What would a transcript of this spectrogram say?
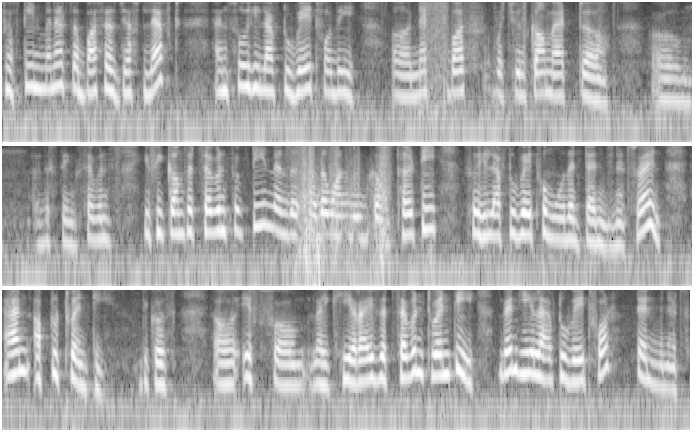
15 minutes the bus has just left and so he will have to wait for the uh, next bus which will come at uh, um, this thing 7 if he comes at 7:15 then the other one will come 30 so he'll have to wait for more than 10 minutes right? And up to 20 because uh, if um, like he arrives at 7:20 then he'll have to wait for 10 minutes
